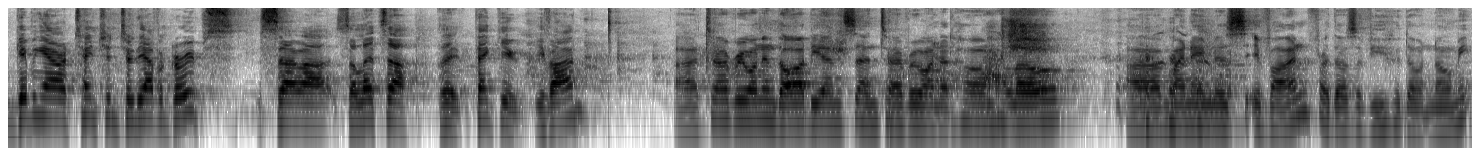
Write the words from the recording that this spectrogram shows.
giving our attention to the other groups. So, uh, so let's, uh, thank you, Ivan. Uh, to everyone in the audience and to everyone at home, hello. Uh, my name is Ivan, for those of you who don't know me.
